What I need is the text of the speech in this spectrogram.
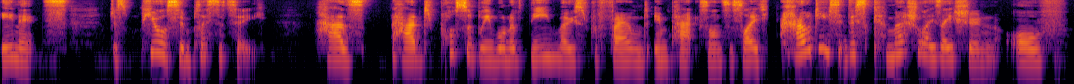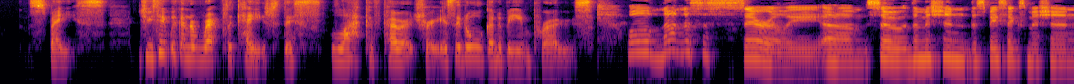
in its just pure simplicity, has had possibly one of the most profound impacts on society. How do you see this commercialization of space? Do you think we're going to replicate this lack of poetry? Is it all going to be in prose? Well, not necessarily. Um, so the mission, the SpaceX mission,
